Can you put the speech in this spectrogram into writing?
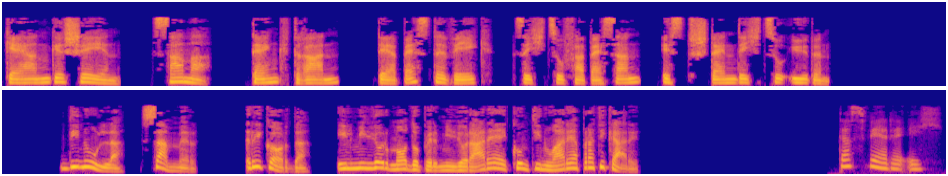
Gern geschehen. Summer. Denk dran, der beste Weg, sich zu verbessern, ist ständig zu üben. Di nulla, Summer. Ricorda, il miglior modo per migliorare è continuare a praticare. Das werde ich.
